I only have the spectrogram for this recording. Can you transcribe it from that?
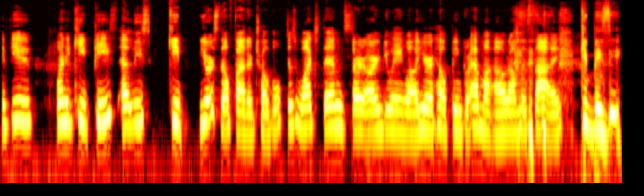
If you want to keep peace, at least keep yourself out of trouble. Just watch them start arguing while you're helping grandma out on the side. Keep busy.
